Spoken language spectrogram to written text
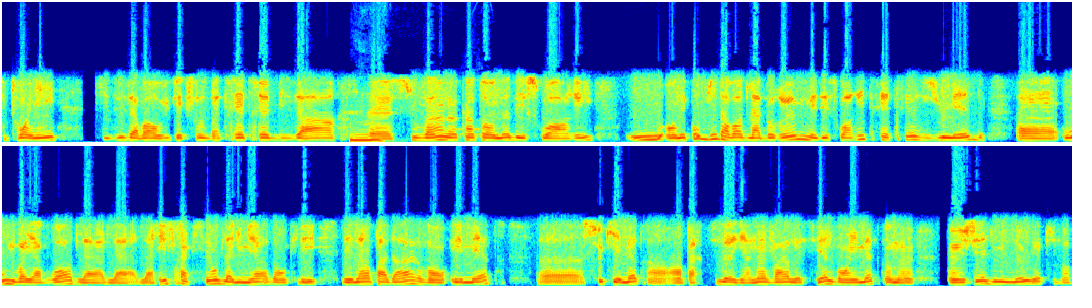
citoyens qui disent avoir vu quelque chose de très, très bizarre. Mm. Euh, souvent, là, quand on a des soirées où on n'est pas obligé d'avoir de la brume, mais des soirées très, très humides, euh, où il va y avoir de la, de la, de la réfraction de la lumière, donc les, les lampadaires vont émettre euh, ceux qui émettent en, en partie là, également vers le ciel vont émettre comme un, un jet lumineux là, qui va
